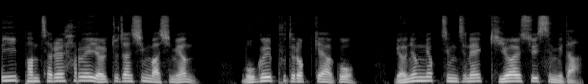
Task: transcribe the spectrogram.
이 밤차를 하루에 12잔씩 마시면 목을 부드럽게 하고 면역력 증진에 기여할 수 있습니다.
